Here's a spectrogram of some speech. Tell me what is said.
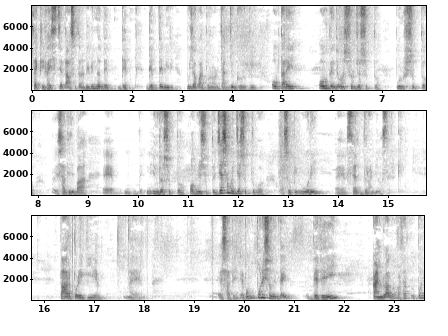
স্যাক্রিফাইস যেটা আছে তার বিভিন্ন দেব দেব, দেবদেবীর পূজা পার্বণের যাগযজ্ঞ রূপী ও তারই ও যেমন সূর্য সুক্ত পুরুষ সুক্ত সাথে বা ইন্দ্রসুক্ত অগ্নিসুক্ত যে সময় যে সুক্ত অসুপি ওরই সেলফ ধরানি আছে আর কি। তারপরে গিয়ে সাথে এবং উপনিষদ তাই বেদেরই কাণ্ড আগ, অর্থাৎ উপনি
